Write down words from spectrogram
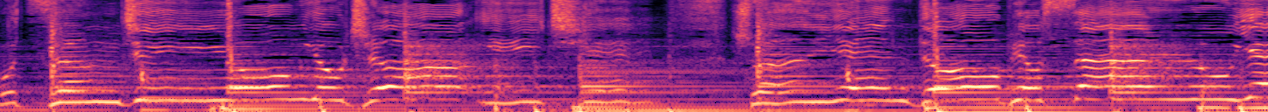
我曾经拥有这一切。转眼都飘散如烟。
